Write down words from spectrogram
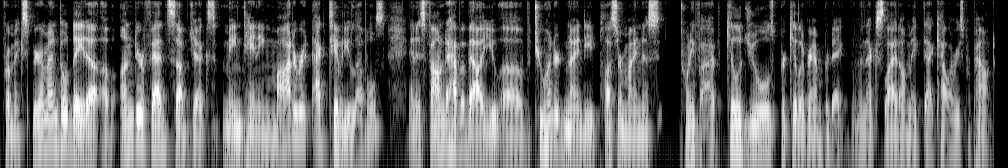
from experimental data of underfed subjects maintaining moderate activity levels and is found to have a value of 290 plus or minus 25 kilojoules per kilogram per day. On the next slide, I'll make that calories per pound.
